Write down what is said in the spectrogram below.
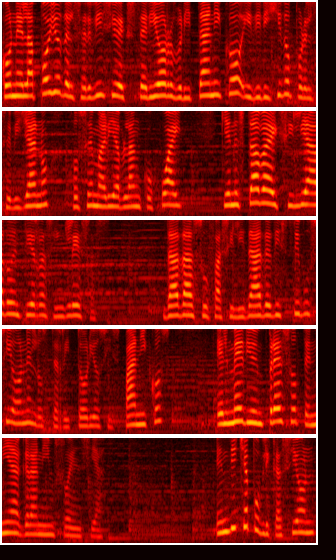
con el apoyo del Servicio Exterior británico y dirigido por el sevillano José María Blanco White, quien estaba exiliado en tierras inglesas. Dada su facilidad de distribución en los territorios hispánicos, el medio impreso tenía gran influencia. En dicha publicación,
